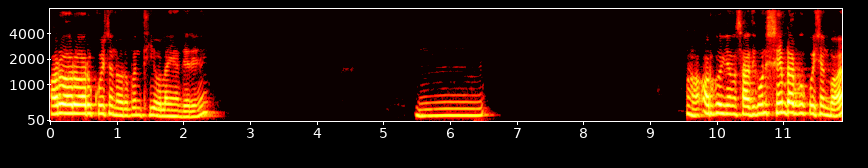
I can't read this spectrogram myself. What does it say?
अरू अरू अरू क्वेसनहरू पनि थियो होला यहाँ धेरै नै। अर्को एकजना साथीको पनि सेम टाइपको क्वेसन भयो।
